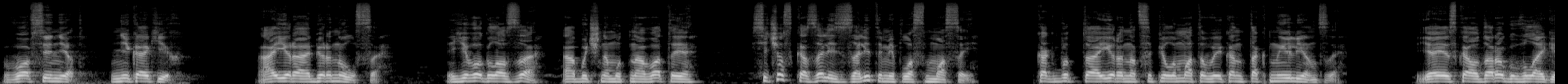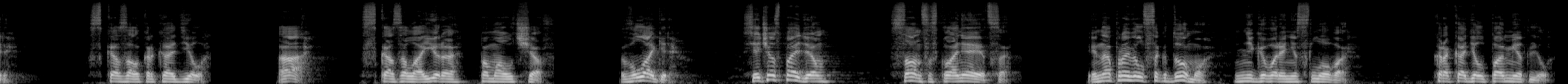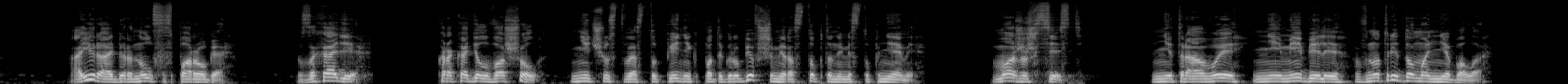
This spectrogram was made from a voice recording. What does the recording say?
«Вовсе нет. Никаких». Аира обернулся. Его глаза, обычно мутноватые, сейчас казались залитыми пластмассой. Как будто Аира нацепила матовые контактные линзы. «Я искал дорогу в лагерь», — сказал крокодил. «А», — сказала Ира, помолчав. «В лагерь. Сейчас пойдем. Солнце склоняется». И направился к дому, не говоря ни слова. Крокодил помедлил. Аира обернулся с порога. «Заходи». Крокодил вошел, не чувствуя ступенек под огрубевшими растоптанными ступнями. «Можешь сесть». Ни травы, ни мебели внутри дома не было.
